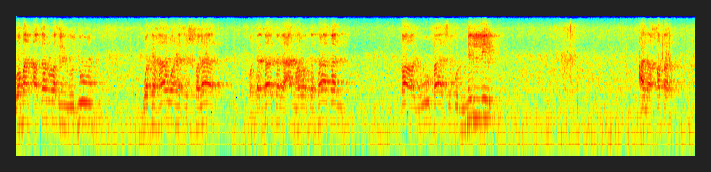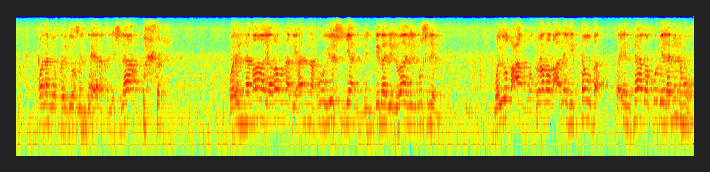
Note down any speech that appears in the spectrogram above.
ومن أقر بالوجوب وتهاون في الصلاة وتكاكل عنها وتكاكل قالوا فاسق ملي على خطر ولم يخرجوه من دائرة الإسلام. وإنما يرون بأنه يسجن من قبل الوالي المسلم ويطعم وتعرض عليه التوبة. فإن تاب قبل منه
